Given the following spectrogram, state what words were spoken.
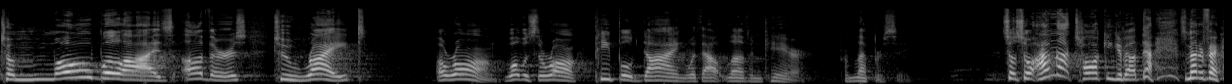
to mobilize others to right a wrong. What was the wrong? People dying without love and care from leprosy. So, so I'm not talking about that. As a matter of fact,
